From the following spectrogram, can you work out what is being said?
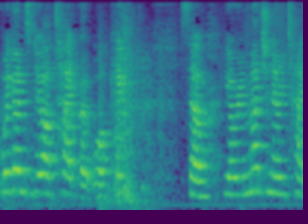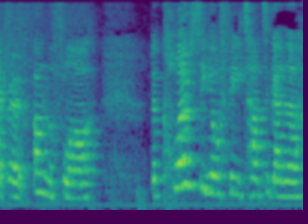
We're going to do our tightrope walking. So your imaginary tightrope on the floor. The closer your feet are together,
